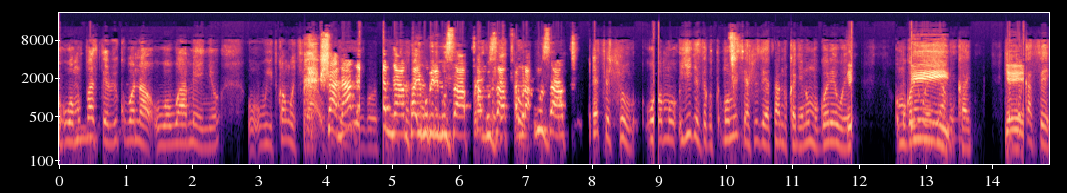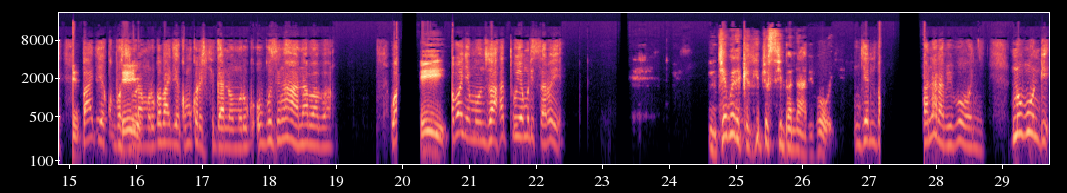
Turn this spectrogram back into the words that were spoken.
uwo mupasiteri uri kubona uwo w'amenyo witwa ngo kira mwambaye umubiri muzapfa muzapfa muzapfa. Uretse shu uwo yigeze mu minsi yashize yatandukanye n'umugore we umugore we yamukanye. Eh, ceceka se bagiye kumusura mu rugo bagiye kumukoresha ikiganiro mu rugo. Ubwo uzi nk'ahantu aba aba? Wabonye mu nzu aho atuye muri saro ye njyewe reka nk'ibyo simba nabibonye. Njye narabibonye n'ubundi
